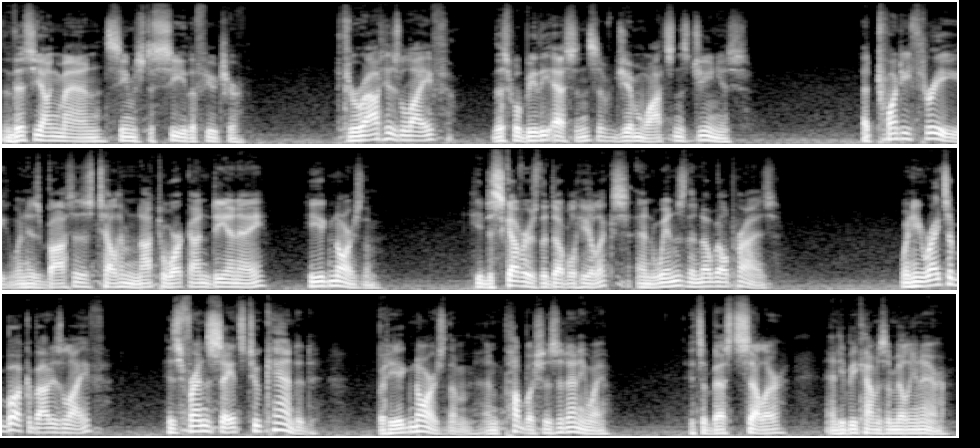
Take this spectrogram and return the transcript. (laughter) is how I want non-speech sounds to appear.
This young man seems to see the future. Throughout his life, this will be the essence of Jim Watson's genius. At 23, when his bosses tell him not to work on DNA, he ignores them. He discovers the double helix and wins the Nobel Prize. When he writes a book about his life, his friends say it's too candid, but he ignores them and publishes it anyway. It's a bestseller, and he becomes a millionaire.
